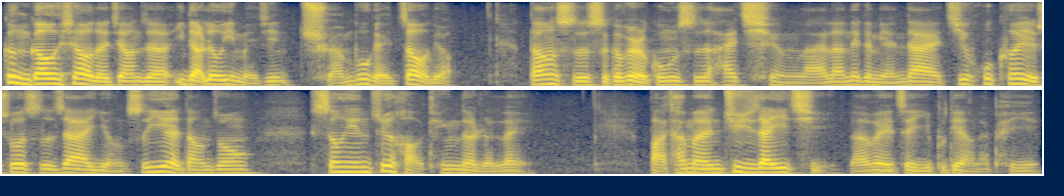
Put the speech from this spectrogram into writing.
更高效地将这一点六亿美金全部给造掉，当时史克威尔公司还请来了那个年代几乎可以说是在影视业当中声音最好听的人类，把他们聚集在一起来为这一部电影来配音。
